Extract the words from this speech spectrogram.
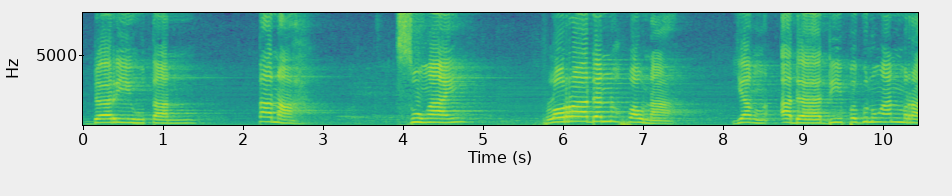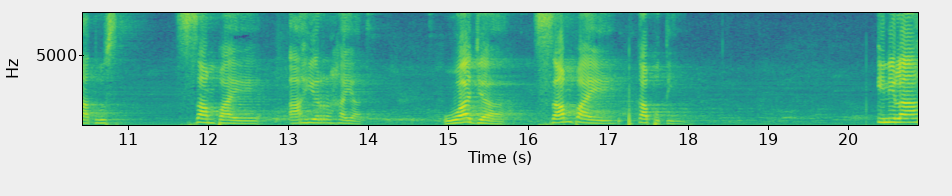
dari hutan, tanah, sungai, flora dan fauna yang ada di pegunungan Meratus sampai akhir hayat. Wajah sampai Kaputing. Inilah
